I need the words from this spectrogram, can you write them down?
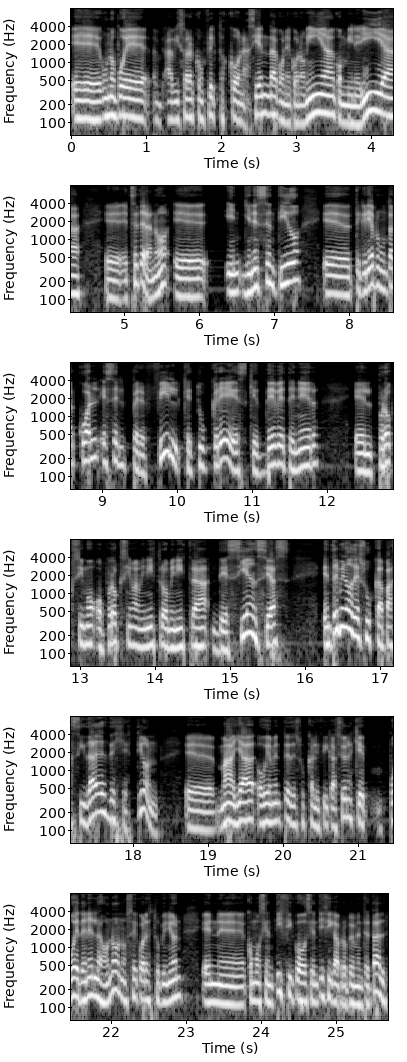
eh, uno puede avisar conflictos con Hacienda, con economía, con minería, eh, etcétera, ¿no? Eh, y, en ese sentido, te quería preguntar cuál es el perfil que tú crees que debe tener el próximo o próxima ministro o ministra de Ciencias en términos de sus capacidades de gestión eh, más allá obviamente de sus calificaciones, que puede tenerlas o no, no sé cuál es tu opinión en, eh, como científico o científica propiamente tal.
